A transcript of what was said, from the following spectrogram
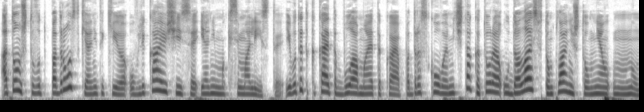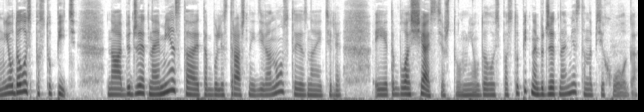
О том, что вот подростки, они такие увлекающиеся, и они максималисты. И вот это какая-то была моя такая подростковая мечта, которая удалась в том плане, что мне, м, ну, мне удалось поступить на бюджетное место. Это были страшные 90-е, знаете ли. И это было счастье, что мне удалось поступить на бюджетное место на психолога.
